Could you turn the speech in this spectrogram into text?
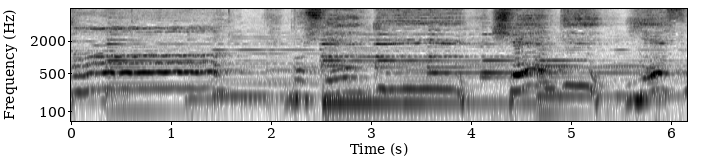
to, bo święty, święty jest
